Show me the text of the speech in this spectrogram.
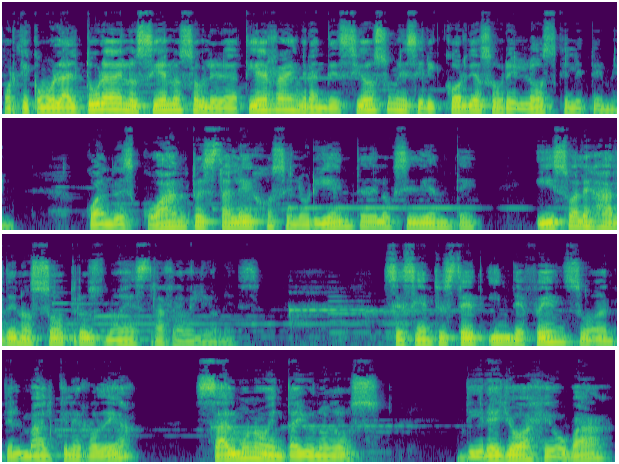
Porque como la altura de los cielos sobre la tierra engrandeció su misericordia sobre los que le temen. Cuando es cuánto está lejos el oriente del occidente, hizo alejar de nosotros nuestras rebeliones. ¿Se siente usted indefenso ante el mal que le rodea? Salmo 91.2 Diré yo a Jehová,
